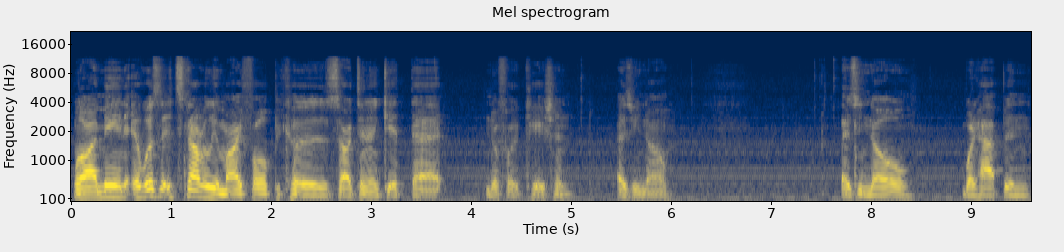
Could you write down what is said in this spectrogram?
Well, I mean, it was it's not really my fault because I didn't get that notification, as you know as you know what happened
